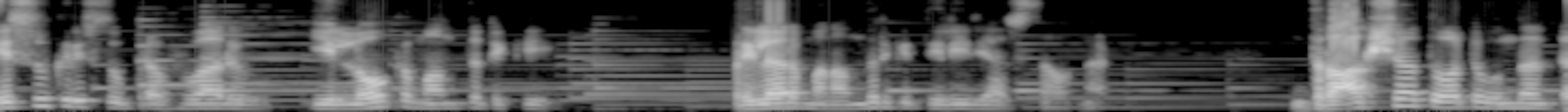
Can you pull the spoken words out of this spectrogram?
యేసుక్రీస్తు ప్రభువారు ఈ లోకమంతటికి ప్రిలర్ మనందరికీ తెలియజేస్తా ఉన్నాడు. ద్రాక్ష తోట ఉందంట.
